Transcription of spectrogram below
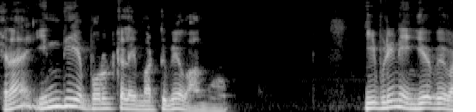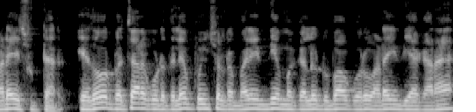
ஏன்னா இந்திய பொருட்களை மட்டுமே வாங்குவோம். இப்படின்னு எங்கேயோ போய் வடையை சுட்டார். ஏதோ ஒரு பிரச்சார கூட்டத்தில் போய் சொல்கிற மாதிரி இந்திய மக்கள் டுபாக்கு ஒரு வட இந்தியாக்காரன்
